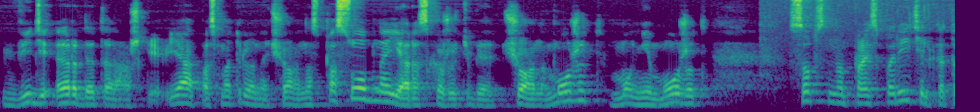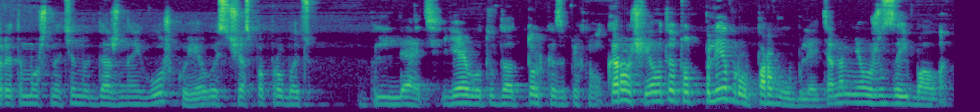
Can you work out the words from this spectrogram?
в виде RDTH. Я посмотрю, на что она способна, я расскажу тебе, что она может, не может. Собственно, про испаритель, который ты можешь натянуть даже на игошку, я его сейчас попробую... Блять, я его туда только запихнул. Короче, я вот эту плевру порву, блять, она меня уже заебала.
